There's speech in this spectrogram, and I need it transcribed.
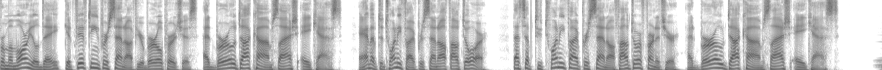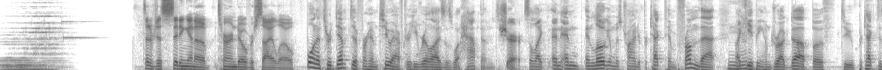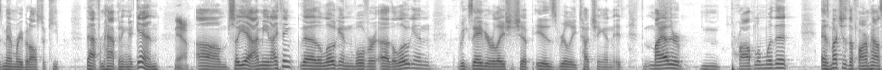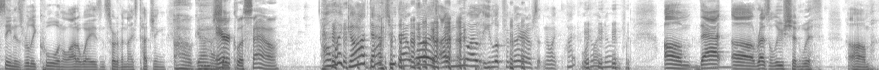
For Memorial Day, get 15% off your Burrow purchase at burrow.com slash ACAST and up to 25% off outdoor. That's up to 25% off outdoor furniture at burrow.com slash ACAST. Instead of just sitting in a turned over silo. Well, and it's redemptive for him too after he realizes what happened. Sure. So like, and and and Logan was trying to protect him from that by Mhm. keeping him drugged up, both to protect his memory, but also keep that from happening again. Yeah. Um. So yeah, I mean, I think the the Logan Wolverine, uh, the Logan Xavier relationship is really touching, and it. My other mm, problem with it. As much as the farmhouse scene is really cool in a lot of ways and sort of a nice touching. Oh god, Eric LaSalle. Oh my God, that's who that was. I knew I, he looked familiar, and I'm sitting there like, what? Where do I know him from? Um, that uh, resolution with um,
